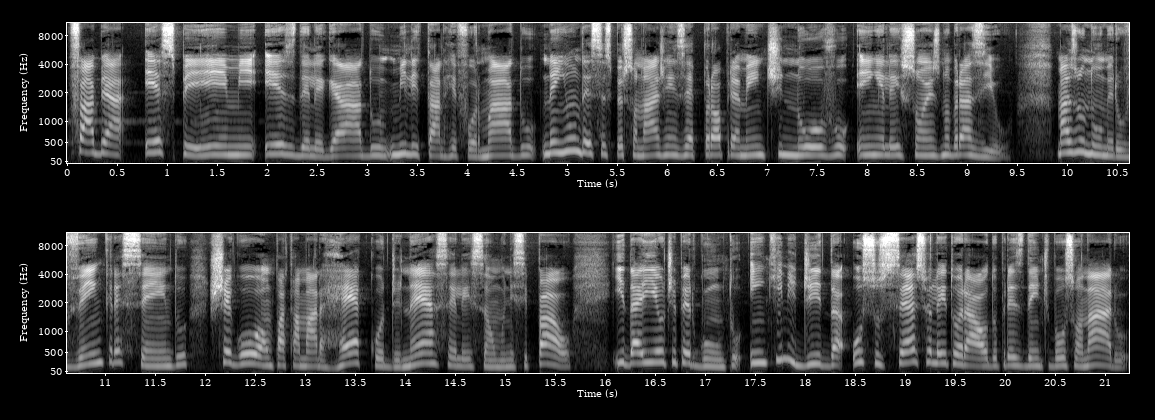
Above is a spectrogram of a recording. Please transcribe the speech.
Fábia, ex-PM, ex-delegado, militar reformado, nenhum desses personagens é propriamente novo em eleições no Brasil. Mas o número vem crescendo, chegou a um patamar recorde nessa eleição municipal, e daí eu te pergunto: em que medida o sucesso eleitoral do presidente Bolsonaro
